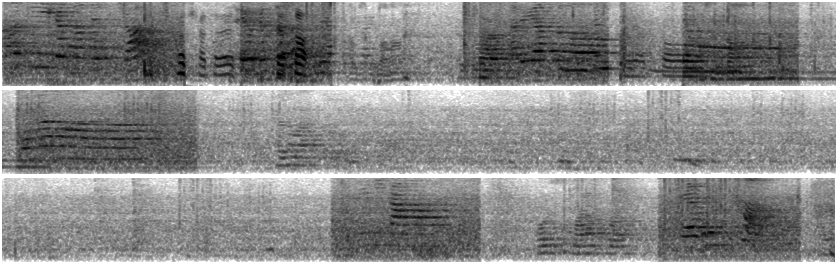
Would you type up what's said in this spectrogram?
하나씩가 다 됐어? 됐다. 아리가또. 고마워. 조심히가. 오늘 수고 많았어. 대공창. 나 요새 지금 늦게 먹어가지고. 집에 가면 안 먹었거든. 어, 그런데? 표정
